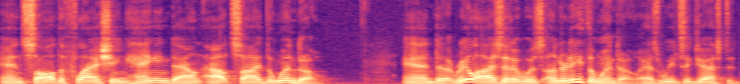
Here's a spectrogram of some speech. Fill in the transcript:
and saw the flashing hanging down outside the window and uh, realized that it was underneath the window as we'd suggested.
